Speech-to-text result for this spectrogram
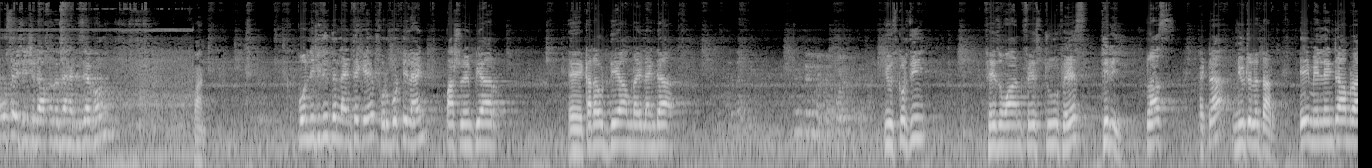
পৌঁছাইছে সেটা আপনাদের দেখাইতেছি এখন। পান পল্লী বিদ্যুতের লাইন থেকে ফোরবোর্ডটি লাইন, পাঁচশো এম্পিয়ার কাট আউট দিয়ে আমরা এই লাইনটা ইউজ করছি। Phase one phase two phase three plus একটা নিউট্রালের তার এই মেন লাইনটা আমরা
